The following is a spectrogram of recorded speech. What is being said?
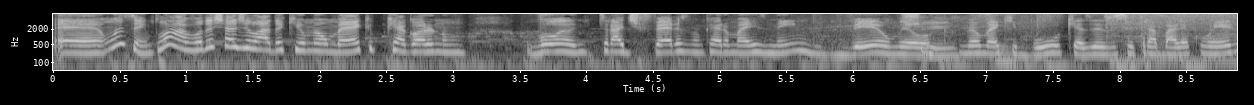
É, um exemplo, ah, vou deixar de lado aqui o meu Mac, porque agora não vou entrar de férias, não quero mais nem ver o meu, Sim, meu sim. MacBook, às vezes você trabalha com ele.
